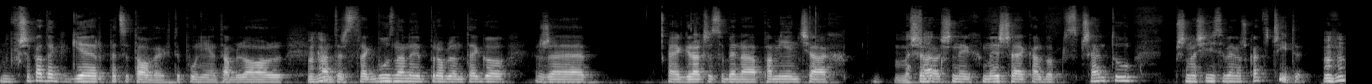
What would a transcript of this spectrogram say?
W przypadek gier pecetowych, typu nie tam LOL, Mhm. Counter-Strike, był znany problem tego, że e, gracze sobie na pamięciach Myszek? przenośnych myszek albo sprzętu przynosili sobie na przykład cheaty. Mhm.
